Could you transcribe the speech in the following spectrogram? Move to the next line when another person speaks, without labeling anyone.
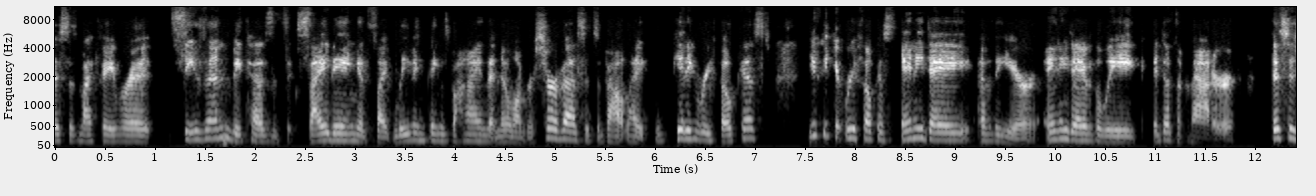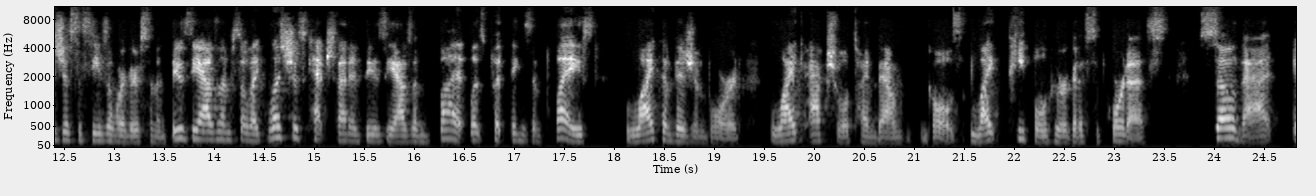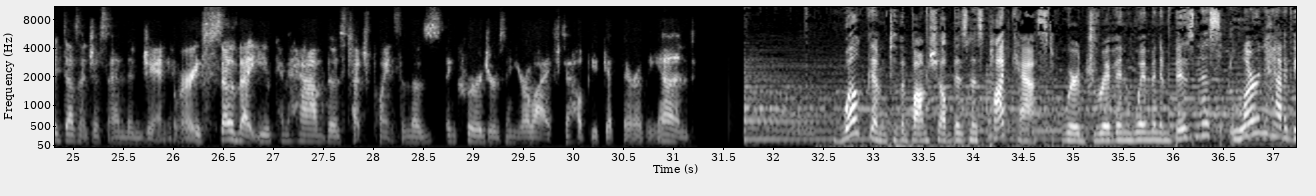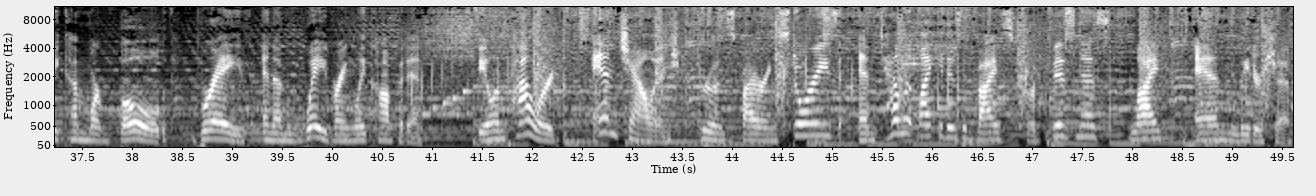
this is my favorite season because it's exciting. Mm-hmm. It's like leaving things behind that no longer serve us. It's about like getting refocused. You could get refocused any day of the year, any day of the week. It doesn't matter. This is just a season where there's some enthusiasm. So, like, let's just catch that enthusiasm, but let's put things in place like a vision board, like actual time bound goals, like people who are going to support us so that it doesn't just end in January, so that you can have those touch points and those encouragers in your life to help you get there in the end.
Welcome to the Bombshell Business Podcast, where driven women in business learn how to become more bold, brave, and unwaveringly confident. Feel empowered and challenged through inspiring stories and tell it like it is advice for business, life, and leadership.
